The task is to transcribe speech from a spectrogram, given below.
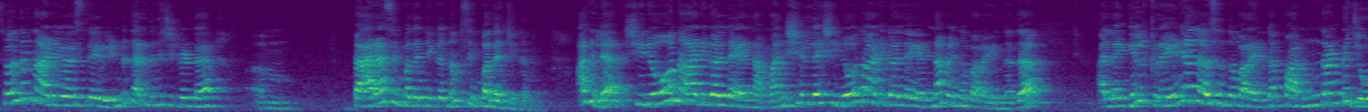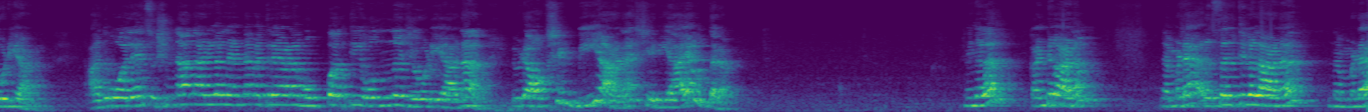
സ്വതന്ത്ര നാഡീ വ്യവസ്ഥയെ വീണ്ടും തരംതിരിച്ചിട്ടുണ്ട് പാരാസിമ്പതറ്റിക് എന്നും സിമ്പതറ്റിക് എന്നും. അതിൽ ശിരോനാടികളുടെ എണ്ണം മനുഷ്യരിലെ ശിരോനാടികളുടെ എണ്ണം എന്ന് പറയുന്നത് അല്ലെങ്കിൽ ക്രേനിയൽ നെർവ്സ് എന്ന് പറയുന്നത് പന്ത്രണ്ട് ജോഡിയാണ്. അതുപോലെ സുഷുമ്നാ നാടികളുടെ എണ്ണം എത്രയാണ്? മുപ്പത്തി ഒന്ന് ജോഡിയാണ്. ഇവിടെ ഓപ്ഷൻ ബി ആണ് ശരിയായ ഉത്തരം. നിങ്ങൾ കണ്ടു കാണും നമ്മുടെ റിസൾട്ടുകളാണ് നമ്മുടെ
